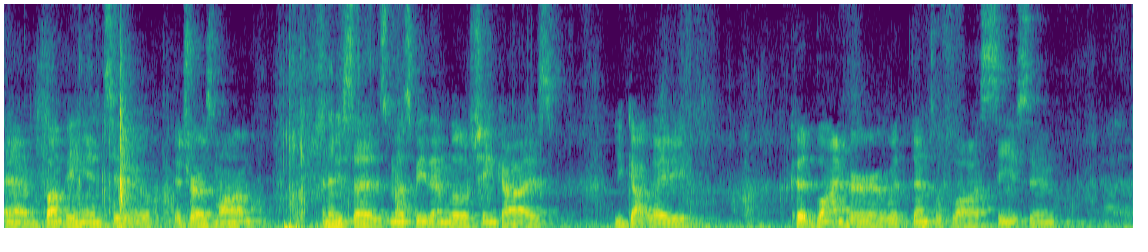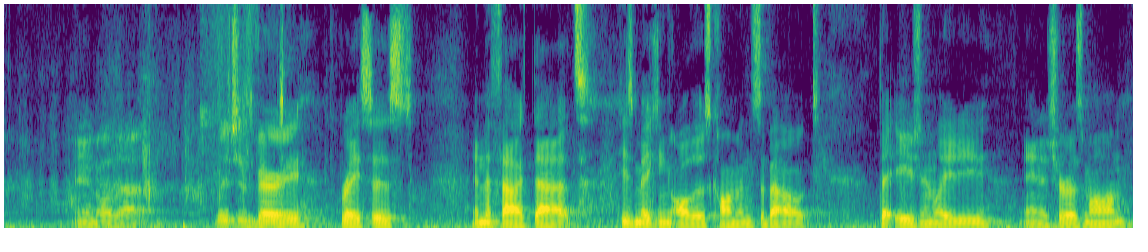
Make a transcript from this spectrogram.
and bumping into Ichiro's mom. And then he says, Must be them little chink eyes you got, lady. Could blind her with dental floss. See you soon. And all that. Which is very racist in the fact that he's making all those comments about the Asian lady and Ichiro's mom.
